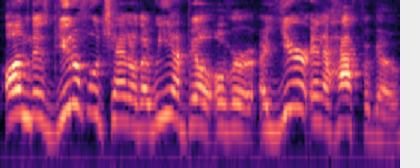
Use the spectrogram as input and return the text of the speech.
on this beautiful channel that we have built over a year and a half ago.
